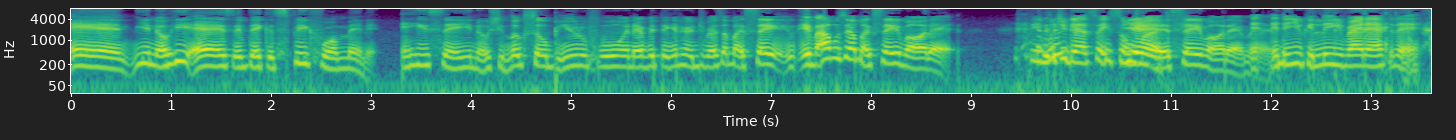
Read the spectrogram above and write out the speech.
and you know he asked if they could speak for a minute. And he's saying, you know, she looks so beautiful and everything in her dress. I'm like, say, if I was her, I'm like, save all that. Yeah, but you gotta say so much? yeah, much, save all that, man. and then you can leave right after that.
